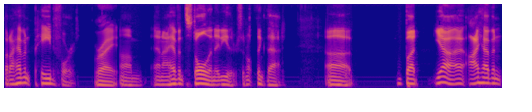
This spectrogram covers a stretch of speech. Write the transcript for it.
but I haven't paid for it right. um, and I haven't stolen it either, so don't think that. Uh, but yeah, I, I haven't,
